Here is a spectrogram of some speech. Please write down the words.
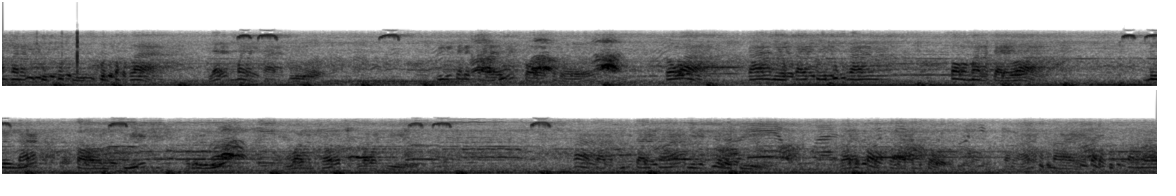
ำคัญที่สุดก็คือทุกคนต้องกล้าและไม่ขาดกลัว จึงเป็นฝ่ายรุกก่อนเสมอ เพราะว่าการเหนี่ยวไกลปืนทุกครั้งต้องมั่นใจว่าหนึ่งนัดต่อหนึ่งชีวิต หรือวันช็อตวันทีถ้าตัดสินใจช้าเพียงเสี้ยวทีเราจะต้องกลายเป็นโจทย์ทหารทุกนายต้องฝึกทำแล้ว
